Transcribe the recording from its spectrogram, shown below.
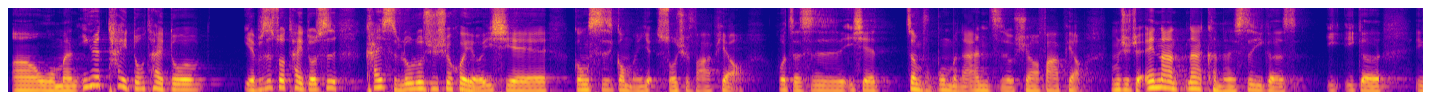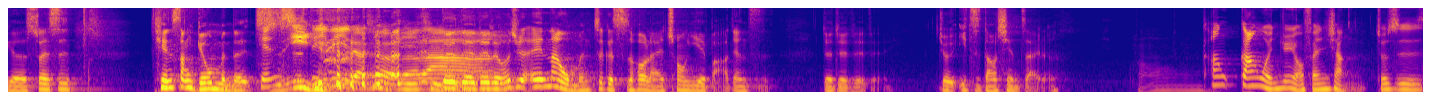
呃，我们因为太多太多，也不是说太多，是开始陆陆续续会有一些公司跟我们索取发票，或者是一些政府部门的案子需要发票，我们就觉得，哎、欸，那那可能是一个一一个一个算是天上给我们的天时地利人和啦，对对对对，我觉得，哎、欸，那我们这个时候来创业吧，这样子。对对对对，就一直到现在了。哦，刚刚文君有分享，就是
